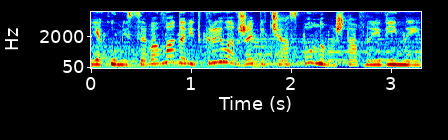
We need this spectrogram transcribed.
яку місцева влада відкрила вже під час повномасштабної війни.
